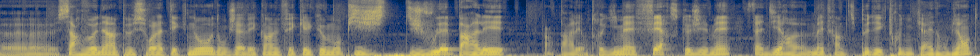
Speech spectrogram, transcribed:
euh, ça revenait un peu sur la techno, donc j'avais quand même fait quelques mots. Puis je, voulais parler, enfin parler entre guillemets, faire ce que j'aimais, c'est-à-dire mettre un petit peu d'électronica et d'ambiante.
